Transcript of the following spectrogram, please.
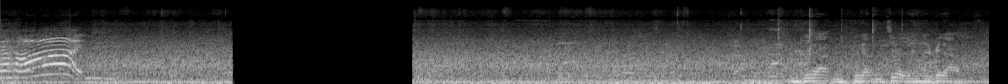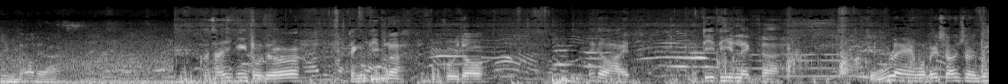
睇海。唔見啦，唔見啦，唔知佢哋去邊啦，見唔到我哋啦。個仔已經到咗頂點啦，攰到。呢度係 D D Lake 啊，好靚喎，比想象中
